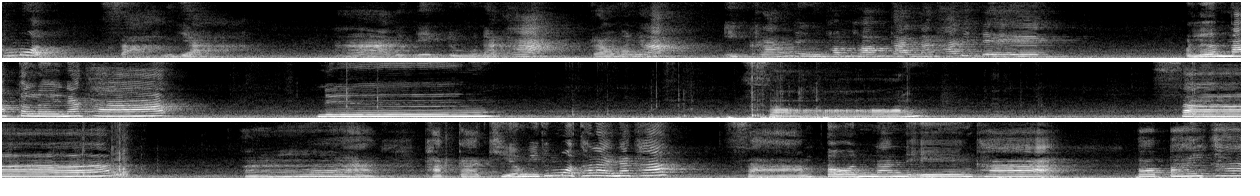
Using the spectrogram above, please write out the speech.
ทั้งหมด 3 อย่างเด็กๆดูนะคะ เรามานับอีกครั้งหนึ่งพร้อมๆกันนะคะเด็กๆ เริ่มนับกันเลยนะคะหนึ่งสองสามอ่าผักกาดเขียวมีทั้งหมดเท่าไหร่นะคะสามต้นนั่นเองค่ะ ต่อไปค่ะ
